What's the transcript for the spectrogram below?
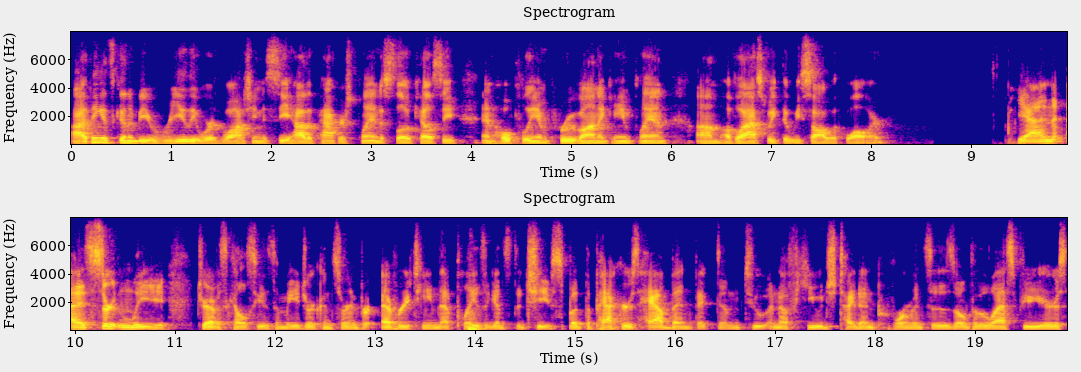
I think it's going to be really worth watching to see how the Packers plan to slow Kelce and hopefully improve on a game plan um, of last week that we saw with Waller. Yeah, and uh, certainly Travis Kelce is a major concern for every team that plays against the Chiefs. But the Packers have been victim to enough huge tight end performances over the last few years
